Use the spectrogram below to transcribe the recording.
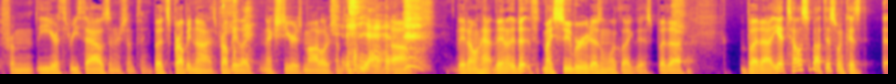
from the year three thousand or something, but it's probably not. It's probably like next year's model or something. yeah. Um, they don't have. They don't, my Subaru doesn't look like this, but uh, but uh, yeah, tell us about this one because uh,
